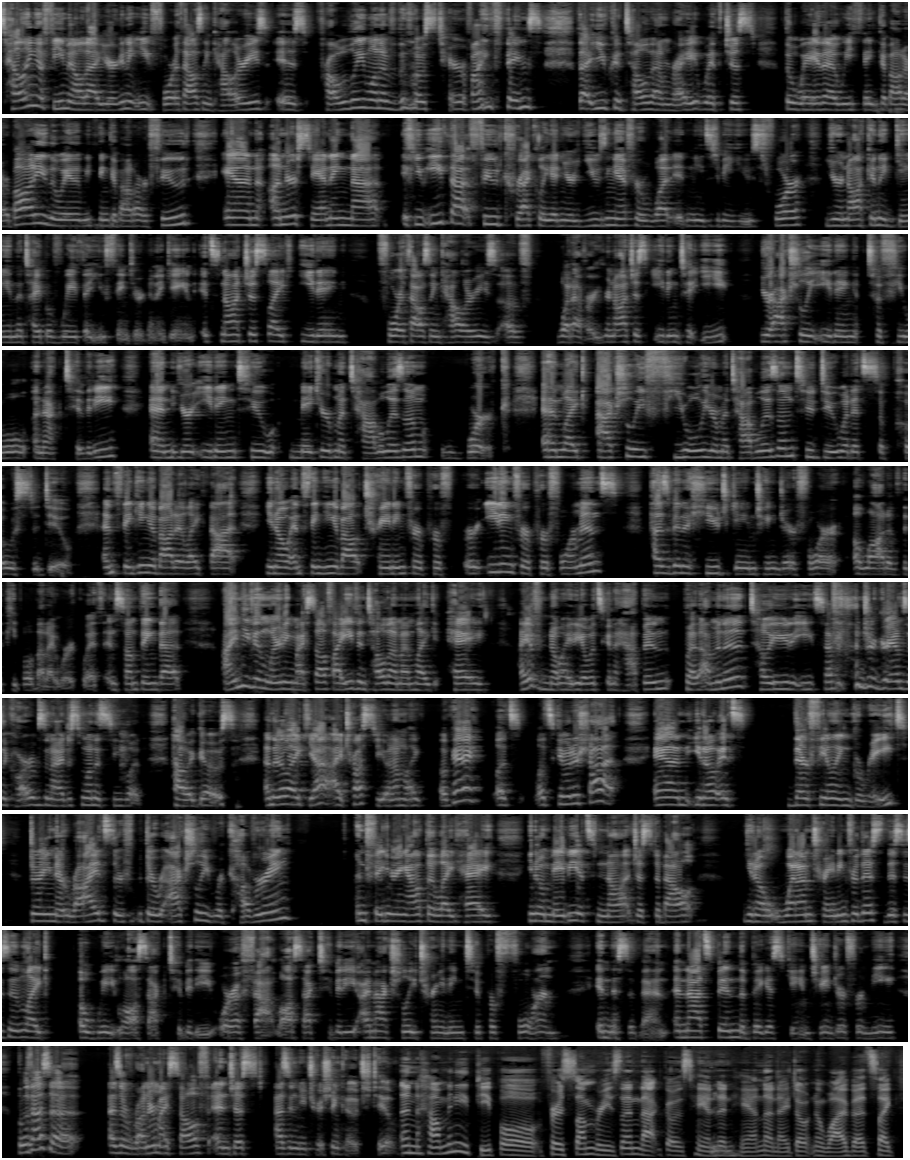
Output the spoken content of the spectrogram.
telling a female that you're going to eat 4,000 calories is probably one of the most terrifying things that you could tell them, right? With just the way that we think about our body, the way that we think about our food, and understanding that if you eat that food correctly and you're using it for what it needs to be used for, you're not going to gain the type of weight that you think you're going to gain. It's not just like eating 4,000 calories of whatever. You're not just eating to eat you're actually eating to fuel an activity and you're eating to make your metabolism work and like actually fuel your metabolism to do what it's supposed to do. And thinking about it like that, you know, and thinking about training for perf- or eating for performance has been a huge game changer for a lot of the people that I work with and something that I'm even learning myself. I even tell them, I'm like, hey, I have no idea what's going to happen, but I'm going to tell you to eat 700 grams of carbs, and I just want to see what how it goes. And they're like, "Yeah, I trust you." And I'm like, "Okay, let's let's give it a shot." And you know, it's they're feeling great during their rides. They're they're actually recovering and figuring out that like, hey, you know, maybe it's not just about you know when I'm training for this. This isn't like a weight loss activity or a fat loss activity. I'm actually training to perform in this event. And that's been the biggest game changer for me, both as a as a runner myself and just as a nutrition coach too. And how many people for some reason that goes hand in mm-hmm. hand and I don't know why, but it's like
